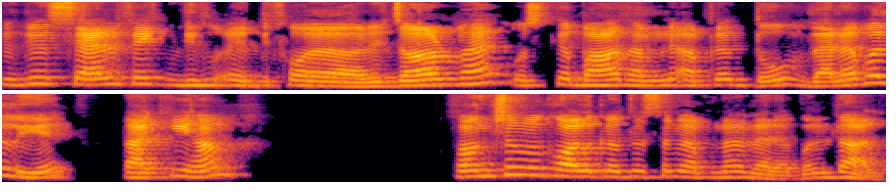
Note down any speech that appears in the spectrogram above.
इसमें सेल्फ एक रिज़र्व है। उसके बाद हमने अपने दो वेरेबल लिए, ताकि हम फ़ंक्शन को कॉल करते समय अपना वेरेबल डाल।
